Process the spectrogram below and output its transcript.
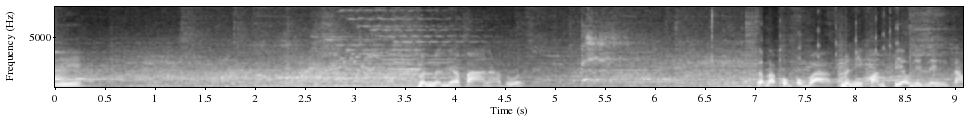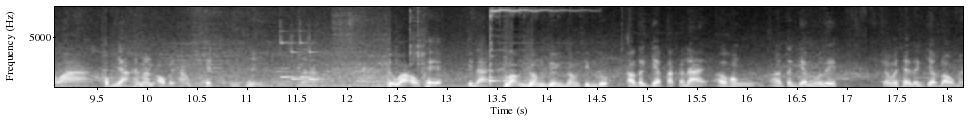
นี่มันเหมือนเนื้อปลานะครับทุกคน สำหรับผมผมว่ามันมีความเปรี้ยวนิดนึง แต่ว่าผมอยากให้มันออกไปทางเผ็ดนิดนึงนะฮะถือว่าโอเคกินได้ลองลองลองลองชิมดู เอาตะเกียบตักก็ได้ เอาของเอาตะเกียบนู้นสิจะมาใช้ตะเกียบเราไหม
